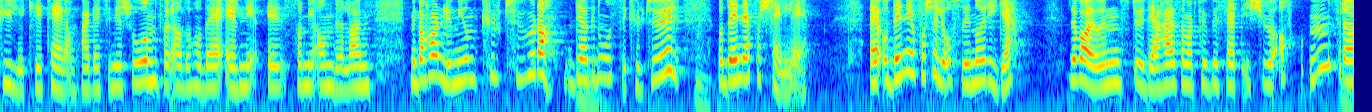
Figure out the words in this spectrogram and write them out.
fyller kriteriene per definisjon for ADHD eh, som i andre land. Men det handler mye om kultur, da. Diagnosekultur. Mm. Og den er forskjellig. Uh, og den er jo forskjellig også i Norge. Det var jo en studie her som ble publisert i 2018 fra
